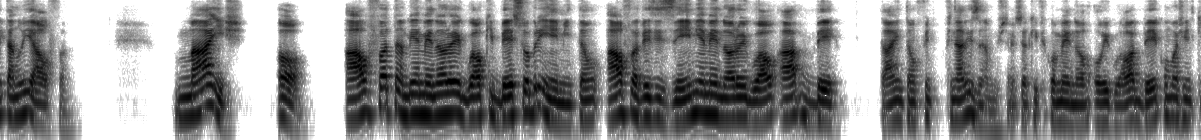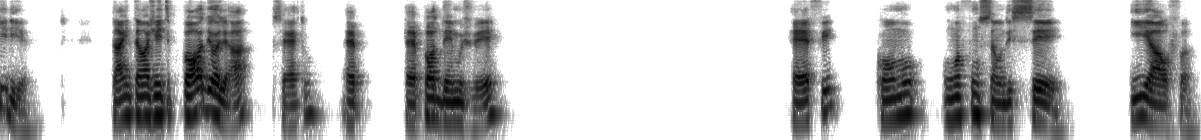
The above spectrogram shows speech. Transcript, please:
está no i alfa. Mas, ó, alfa também é menor ou igual que b sobre m. Então, alfa vezes m é menor ou igual a b. Tá? Então, finalizamos. Então, isso aqui ficou menor ou igual a B, como a gente queria. Tá? Então, a gente pode olhar, certo? É, é, podemos ver f como uma função de c e alfa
